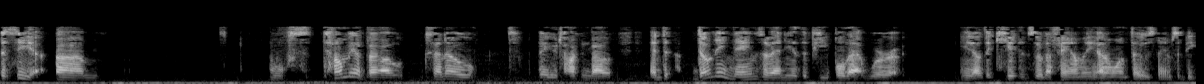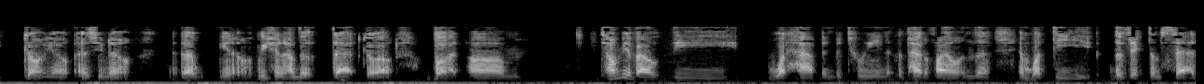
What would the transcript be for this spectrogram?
Let's see. Um, tell me about because I know that you're talking about, and don't name names of any of the people that were, you know, the kids or the family. I don't want those names to be going out, as you know. That you know, we shouldn't have the, that go out. But um, tell me about the what happened between the pedophile and the and what the the victim said,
